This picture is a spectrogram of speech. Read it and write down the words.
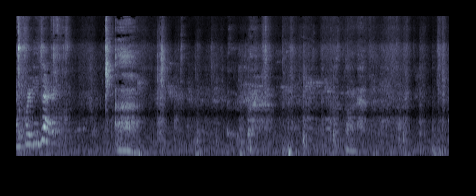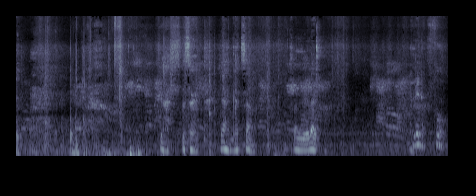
And for dessert, ah. Yes, dessert. Yeah, get some. Some you like. a little full.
